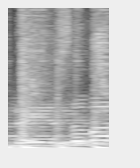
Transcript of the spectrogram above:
dress.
